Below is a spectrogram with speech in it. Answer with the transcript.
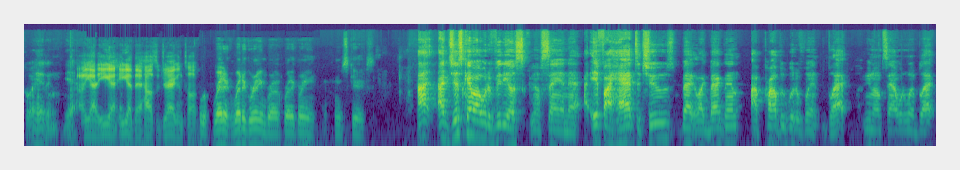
go ahead and yeah. Oh, you got you got you got that House of Dragon talk. Red, or- red or green, bro? Red or green? I'm just curious. I, I just came out with a video s- of saying that if I had to choose back like back then, I probably would have went black. You know what I'm saying? I would have went black.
